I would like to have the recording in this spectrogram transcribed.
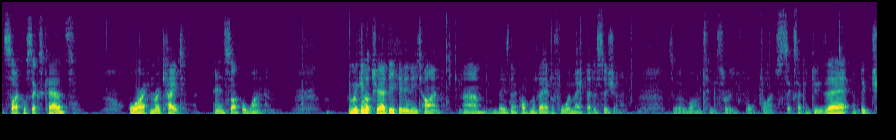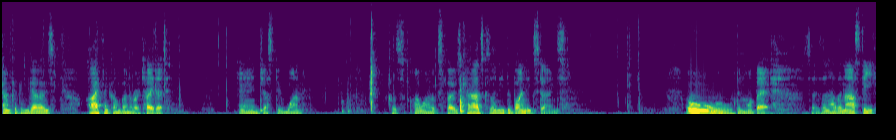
cycle six cards or I can rotate and cycle one. And we can look through our deck at any time. Um, there's no problem with that before we make our decision. So one, two, three, four, five, six. I could do that. A big chunk of them goes. I think I'm going to rotate it and just do one because I want to expose cards because I need the binding stones. Oh, didn't want that. So there's another nasty.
